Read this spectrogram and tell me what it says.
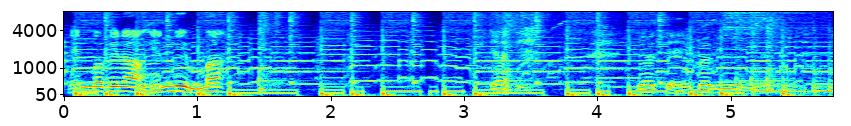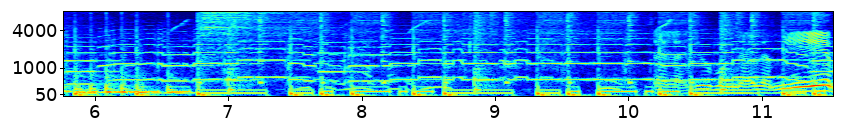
เห็นบ่พี่น้องเห็นมิมบ่เดี๋ยวสิเดี๋ยวสิให้เบิ่งมิมเด้อใส่ละอยู่หม่องใดล่ะมิม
